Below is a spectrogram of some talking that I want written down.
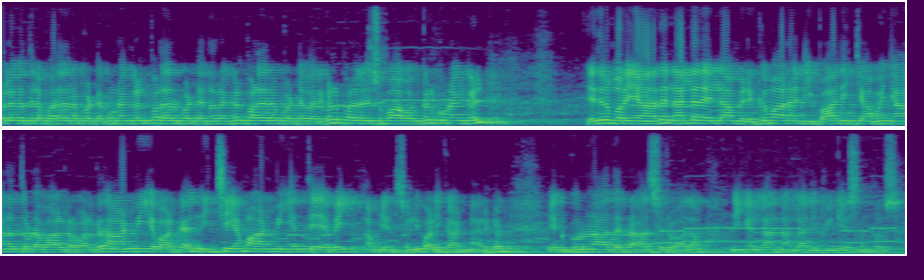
உலகத்தில் பலதரப்பட்ட குணங்கள் பலதரப்பட்ட நிறங்கள் பலதரப்பட்டவர்கள் பலர் சுபாவங்கள் குணங்கள் எதிர்மறையானது நல்லது எல்லாம் இருக்கும். ஆனால் நீ பாதிக்காம ஞானத்தோட வாழ்கிற வாழ்க்கை ஆன்மீக வாழ்க்கை. நிச்சயம் ஆன்மீகம் தேவை அப்படின்னு சொல்லி வழிகாட்டினார்கள். என் குருநாதர் ஆசீர்வாதம். நீங்கள் எல்லாம் நல்லா இருப்பீங்க. சந்தோஷம்.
